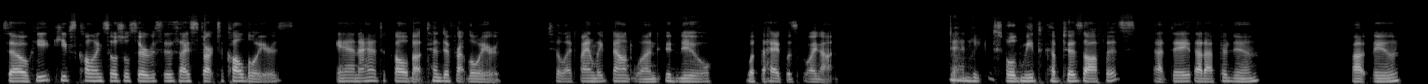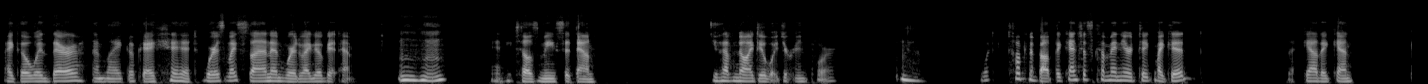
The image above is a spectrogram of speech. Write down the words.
so he keeps calling social services. I start to call lawyers and I had to call about 10 different lawyers till I finally found one who knew what the heck was going on. And he told me to come to his office that day, that afternoon, about noon. I go in there. I'm like, okay, where's my son and where do I go get him? Mhm. And he tells me, sit down. You have no idea what you're in for. Mm. What are you talking about? They can't just come in here and take my kid? Like, yeah, they can.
